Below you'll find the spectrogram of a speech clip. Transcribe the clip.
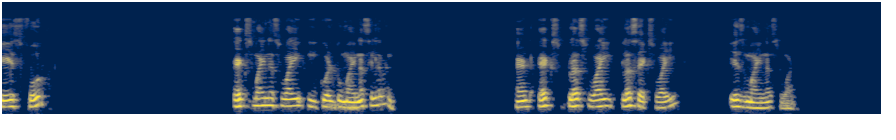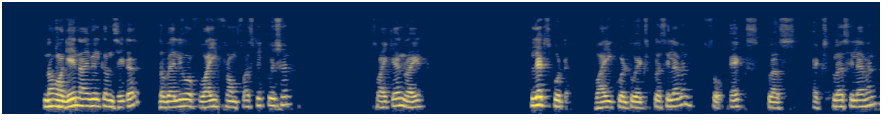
case 4 x minus y equal to minus 11 and x plus y plus xy is minus 1. Now again I will consider the value of y from first equation. So I can write, let's put y equal to x plus 11. So x plus x plus 11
